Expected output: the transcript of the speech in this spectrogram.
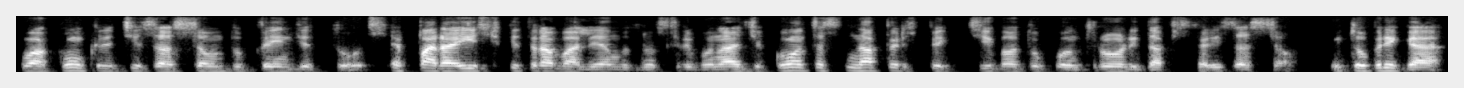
com a concretização do bem de todos. É para isso que trabalhamos nos tribunais de contas, na perspectiva do controle e da fiscalização. Muito obrigado.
